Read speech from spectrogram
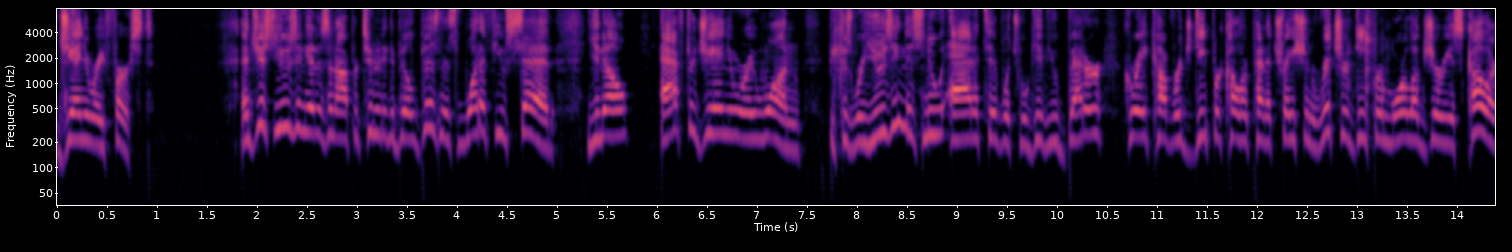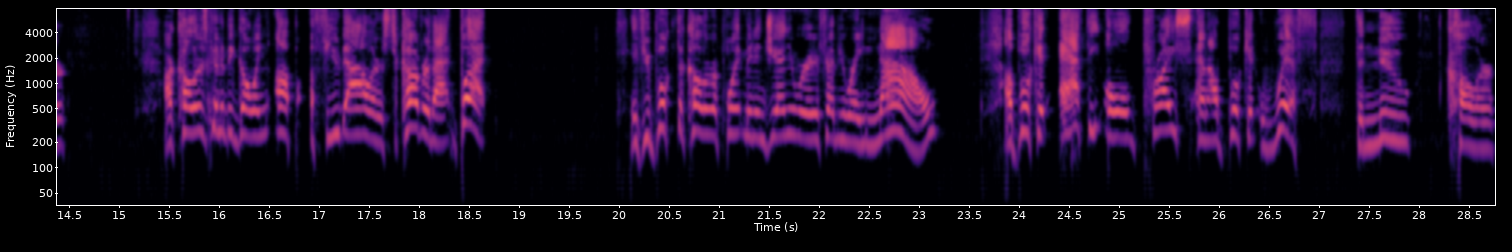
January 1st and just using it as an opportunity to build business. What if you said, you know, after January 1, because we're using this new additive, which will give you better gray coverage, deeper color penetration, richer, deeper, more luxurious color, our color is going to be going up a few dollars to cover that. But if you book the color appointment in January or February now, I'll book it at the old price and I'll book it with the new color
